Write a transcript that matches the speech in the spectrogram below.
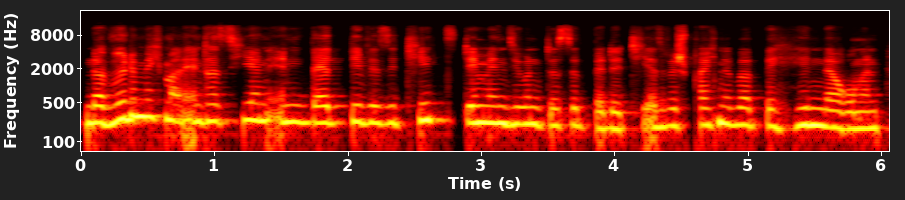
Und da würde mich mal interessieren in der Diversitätsdimension Disability. Also wir sprechen über Behinderungen.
